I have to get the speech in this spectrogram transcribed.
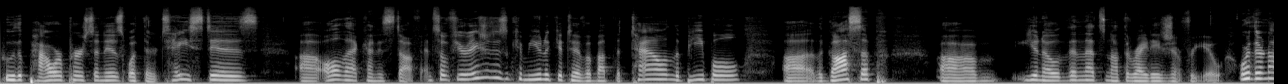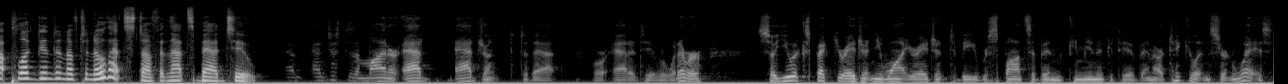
who the power person is, what their taste is, uh, all that kind of stuff. And so if your agent isn't communicative about the town, the people, uh, the gossip, um, you know, then that's not the right agent for you. Or they're not plugged in enough to know that stuff, and that's bad too. And, and just as a minor ad, adjunct to that, or additive, or whatever, so you expect your agent and you want your agent to be responsive and communicative and articulate in certain ways.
